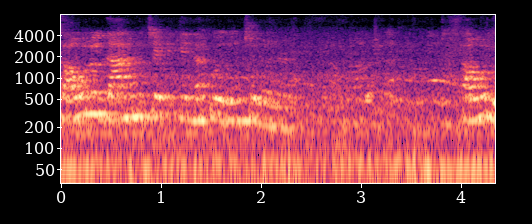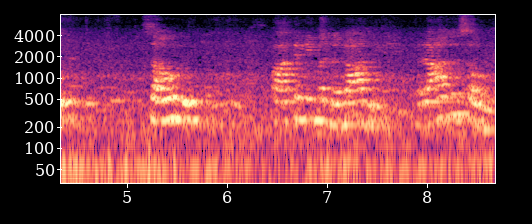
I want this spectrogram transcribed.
సౌలు దానము చెట్టు కింద కూర్చొని సౌలు సౌలు పాత నిబంధన రాదు రాదు సౌండ్.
